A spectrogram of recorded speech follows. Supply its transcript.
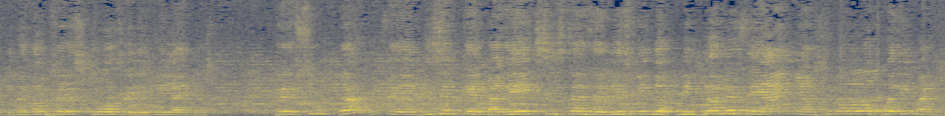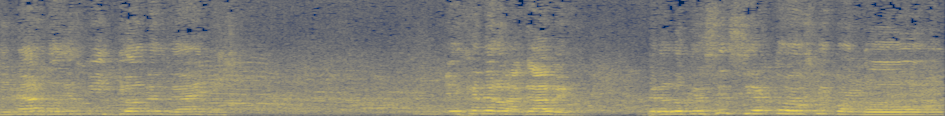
y digo, no, hace 10.000 años. Resulta que dicen que el existe desde 10 mil, millones de años, uno no lo puede imaginar, no 10 millones de años. El género agave. Pero lo que sí es cierto es que cuando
